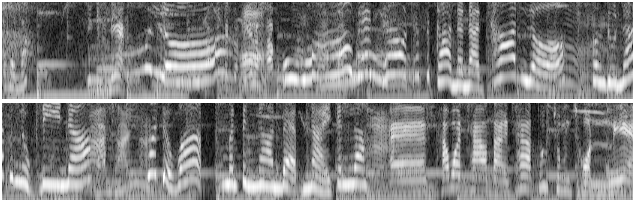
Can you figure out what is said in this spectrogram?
ไรนะ จริงเหรอเนี่ยเหรอเป็นแบบนี้เหรอครับโอ้ว้าวแม่เจ้าเทศกาลนานาชาติเหรอ ฟังดูน่าสนุกดีนะใช่ใช่ใช่ว่าแต่ว่ามันเป็นงานแบบไหนกันล่ะ เอ่อคำว่าชาวต่างชาติทุกชุมชนเนี่ย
